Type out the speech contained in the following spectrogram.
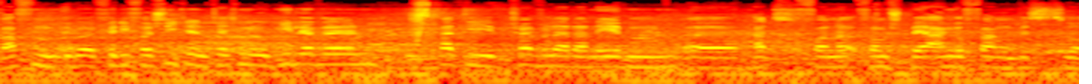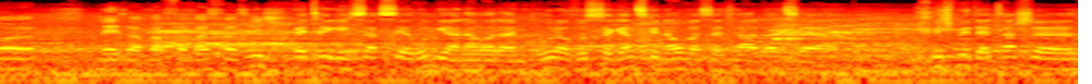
Waffen über, für die verschiedenen Technologieleveln hat. Die Traveler dann eben äh, hat von, vom Speer angefangen bis zur Laserwaffe, was weiß ich. Patrick, ich sag's dir ungern, aber dein Bruder wusste ganz genau, was er tat, als er mich mit der Tasche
